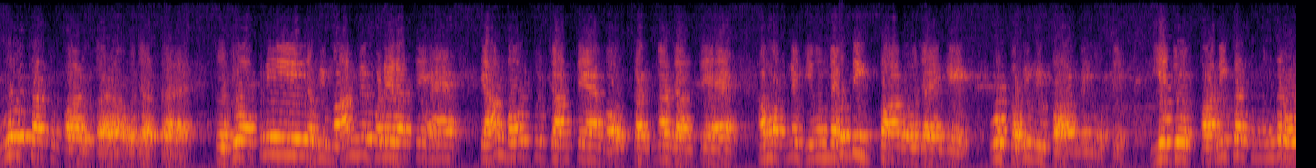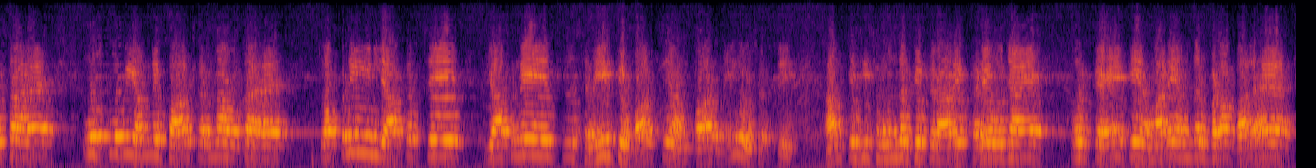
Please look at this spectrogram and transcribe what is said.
वो उसका तो पार उतारा हो जाता है। तो जो अपनी अभिमान में पड़े रहते हैं, कि हम बहुत कुछ जानते हैं, बहुत करना जानते हैं हम अपने जीवन में खुद ही पार हो जाएँगे, वो कभी भी पार नहीं होते। ये जो पानी का समुद्र होता है, उसको भी हमने पार करना होता है। तो अपनी लियाकत से या अपने शरीर के बल से हम पार नहीं हो सकते। हम किसी समुद्र के किनारे खड़े हो जाएँ और कहें कि हमारे अंदर बड़ा बल है,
